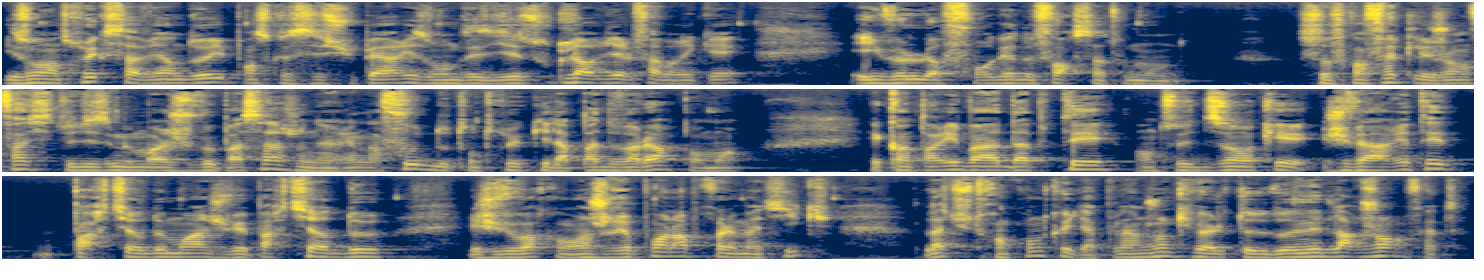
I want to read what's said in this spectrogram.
Ils ont un truc, ça vient d'eux, ils pensent que c'est super, ils ont dédié toute leur vie à le fabriquer et ils veulent leur fourguer de force à tout le monde. Sauf qu'en fait, les gens en face, ils te disent, mais moi, je veux pas ça, j'en ai rien à foutre de ton truc, il a pas de valeur pour moi. Et quand t'arrives à adapter en te disant, ok, je vais arrêter de partir de moi, je vais partir d'eux, et je vais voir comment je réponds à la problématique, là, tu te rends compte qu'il y a plein de gens qui veulent te donner de l'argent, en fait.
